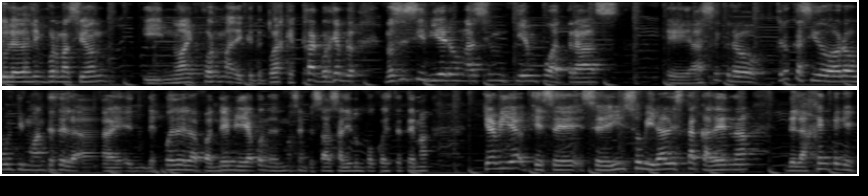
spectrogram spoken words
tú le das la información y no hay forma de que te puedas quejar. Por ejemplo, no sé si vieron hace un tiempo atrás eh, hace creo, creo que ha sido ahora último, antes de la, eh, después de la pandemia, ya cuando hemos empezado a salir un poco de este tema, que había, que se, se hizo viral esta cadena de la gente que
